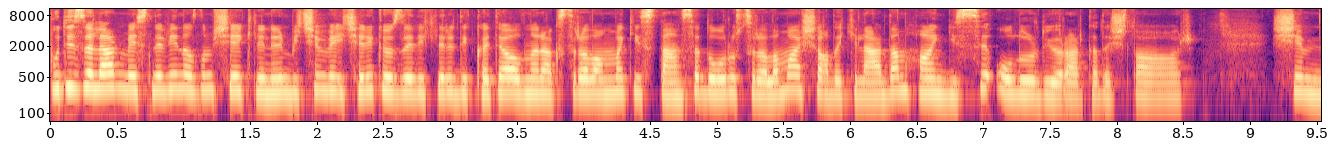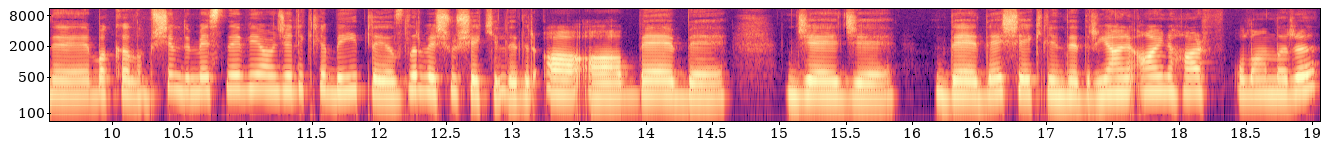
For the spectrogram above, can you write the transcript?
Bu dizeler mesnevi nazım şeklinin biçim ve içerik özellikleri dikkate alınarak sıralanmak istense doğru sıralama aşağıdakilerden hangisi olur diyor arkadaşlar. Şimdi bakalım. Şimdi mesnevi öncelikle beyitle yazılır ve şu şekildedir. A, A, B, B, C, C, D, D şeklindedir. Yani aynı harf olanları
